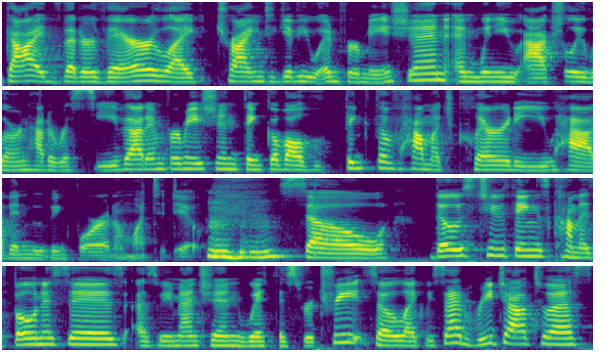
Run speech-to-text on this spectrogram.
guides that are there like trying to give you information and when you actually learn how to receive that information think of all think of how much clarity you have in moving forward on what to do mm-hmm. so those two things come as bonuses as we mentioned with this retreat so like we said reach out to us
